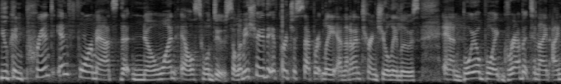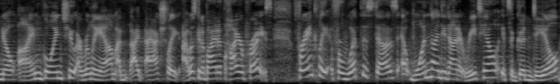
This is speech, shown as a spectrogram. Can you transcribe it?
You can print in formats that no one else will do. So let me show you the if purchase separately, and then I'm gonna turn Julie loose. And boy, oh boy, grab it tonight. I know I'm going to, I really am. I, I actually, I was gonna buy it at the higher price. Frankly, for what this does, at 199 at retail, it's a good deal.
